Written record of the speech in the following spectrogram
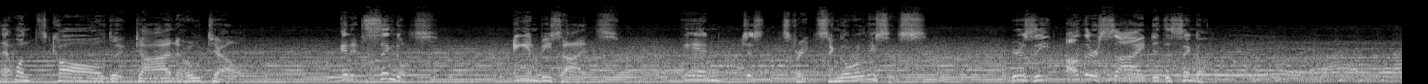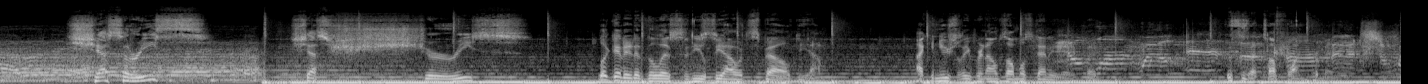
That one's called God Hotel. And it's singles A and B sides and just straight single releases. Here's the other side to the single Chesseris. Chesseris. Look at it in the list and you'll see how it's spelled. Yeah. I can usually pronounce almost anything, but this is a tough one for me.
